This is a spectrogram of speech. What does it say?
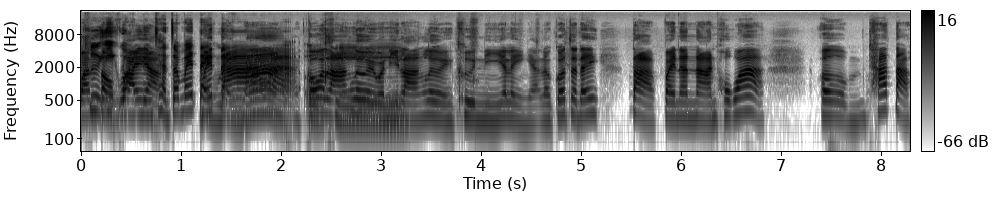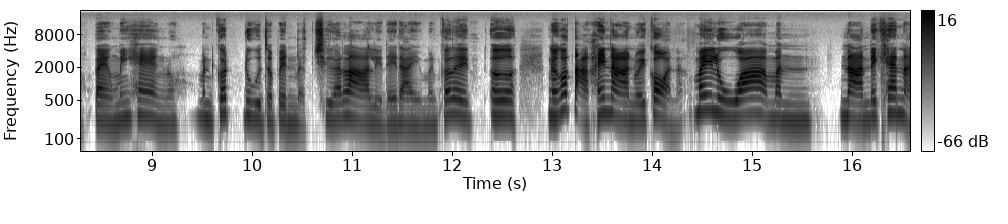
วันคือต่ออีกไปวันหนึงอะฉันจะไม่แต่งหน้า ก็โอคล้างเลยวันนี้ล้างเลยคืนนี้อะไรอย่างเงี้ยแล้วก็จะได้ตากไปนานๆ เพราะว่าเออถ้าตากแปรงไม่แห้งเนาะมันก็ดูจะเป็นแบบเชื้อราหรือใด ๆ มันก็เลย เอองั้นก็ตากให้นานไว้ก่อนอะไม่รู้ว่ามันนานได้แค่ไหน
